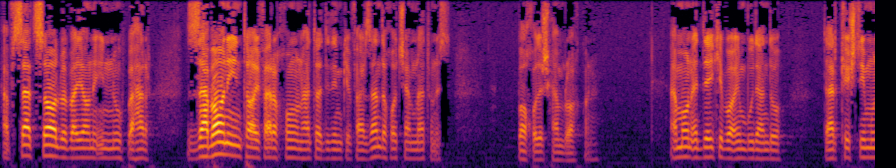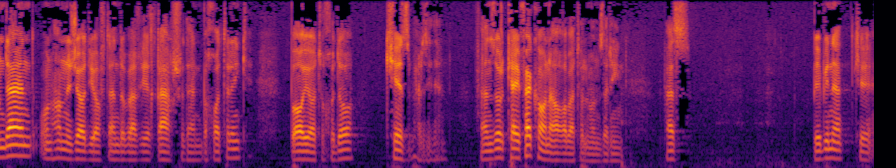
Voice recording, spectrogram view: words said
700 سال به بیان این نوح به هر زبان این طایفه رو خون. حتی دیدیم که فرزند خودشم نتونست با خودش همراه کنه. اما اون ادهی که با این بودند و در کشتی موندند اونها نجات یافتند و بقیه غرق شدند. به خاطر اینکه به آیات خدا کذب ورزیدند فنظر کیفه کان عاقبت المنظرین پس ببیند که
